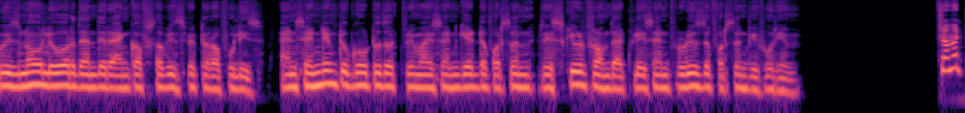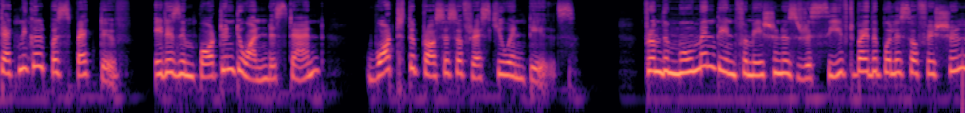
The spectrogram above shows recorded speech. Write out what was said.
who is no lower than the rank of sub inspector of police and send him to go to that premise and get the person rescued from that place and produce the person before him. From a technical perspective, it is important to understand what the process of rescue entails. From the moment the information is received by the police official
